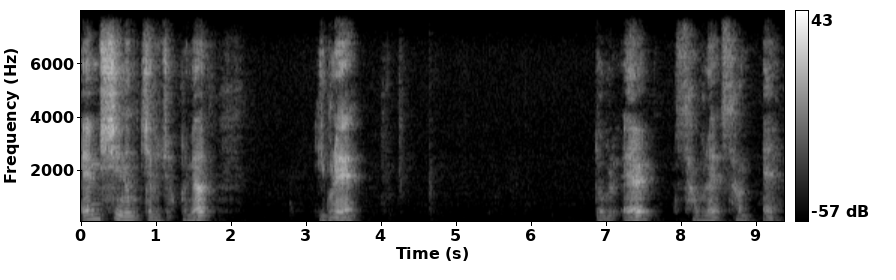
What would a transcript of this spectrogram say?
MC는 제로죠. 그러면 2분의 WL 4분의 3L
